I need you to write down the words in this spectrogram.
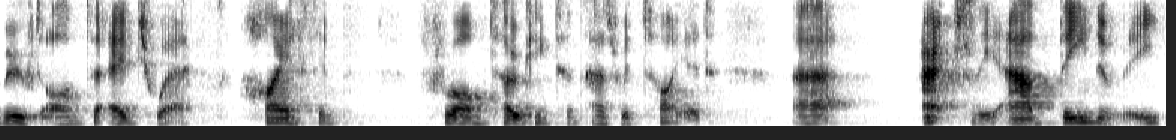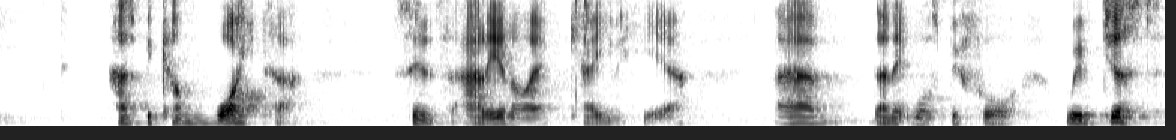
moved on to Edgware. Hyacinth from Tokyngton has retired. Uh, actually, our deanery has become whiter since Ali and I came here um, than it was before. We've just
